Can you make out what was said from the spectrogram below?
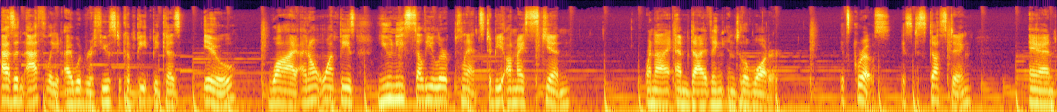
As an athlete, I would refuse to compete because ew. Why? I don't want these unicellular plants to be on my skin when I am diving into the water. It's gross. It's disgusting. And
